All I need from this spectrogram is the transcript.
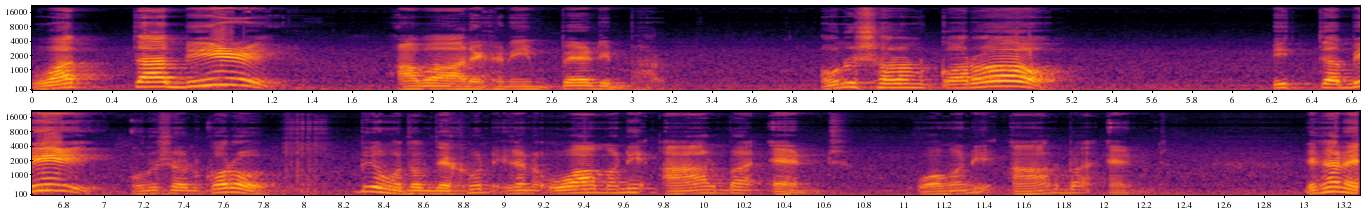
ওয়াত্তাবি, আবার এখানে ইম্পারেটিভ ভার অনুসরণ করো। ইত্যাবি অনুসরণ করো। প্রিয় মতন দেখুন, এখানে ওয়া মানে আর বা অ্যান্ড ওয়া মানে আর বা অ্যান্ড এখানে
